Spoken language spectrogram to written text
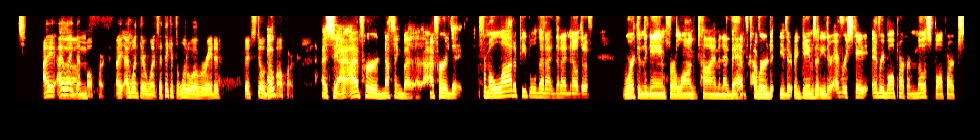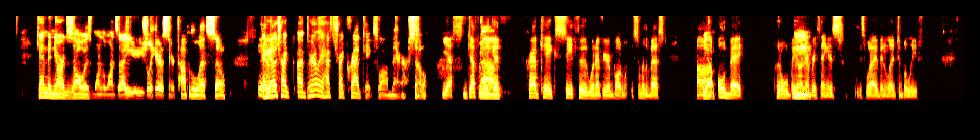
I, I like that Um, ballpark. I, I went there once. I think it's a little overrated, but it's still a good Oh. ballpark. I see. I, I've heard nothing but uh, I've heard that from a lot of people that I that I know that have worked in the game for a long time and have, have covered either uh, games at either every state, every ballpark, or most ballparks. Camden Yards is always one of the ones that I usually hear is near top of the list. So yeah. I gotta try. Apparently, I have to try crab cakes while I'm there. So yes, definitely Um, get crab cakes, seafood whenever you're in Baltimore. Some of the best. Uh, Yeah. Old Bay, put Old Bay on Mm. everything is is what I've been led to believe.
